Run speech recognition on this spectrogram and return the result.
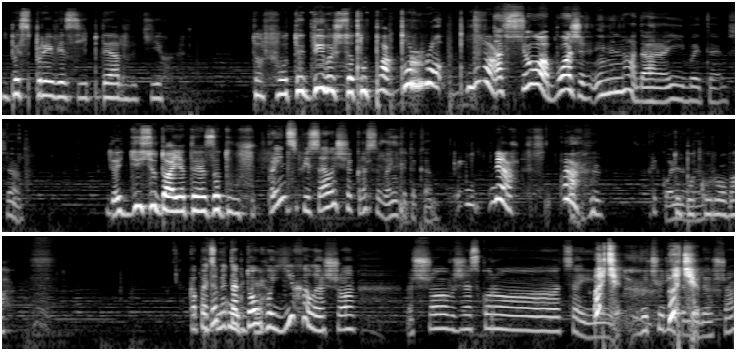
Без прив'язі держать їх. Та що ти дивишся, тупа корова? Та все, боже, не надо її бити. Все. Іди сюди, я тебе задушу. В принципі, селище красивеньке таке. Ня, Прикольно. Тупа Да. корова. Капець, Де ми курки? так довго їхали, що. Що вже скоро цей Ач! вечоріти буде, що?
